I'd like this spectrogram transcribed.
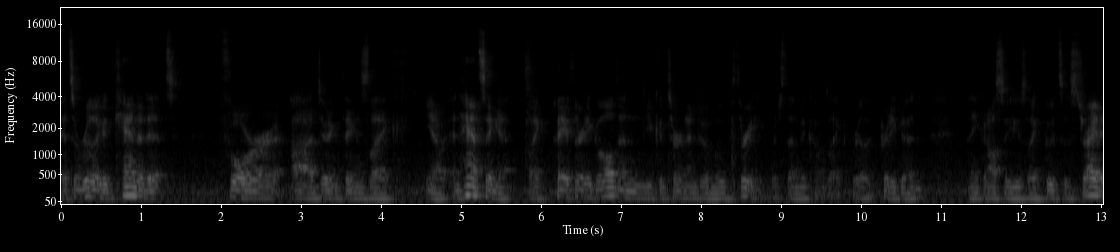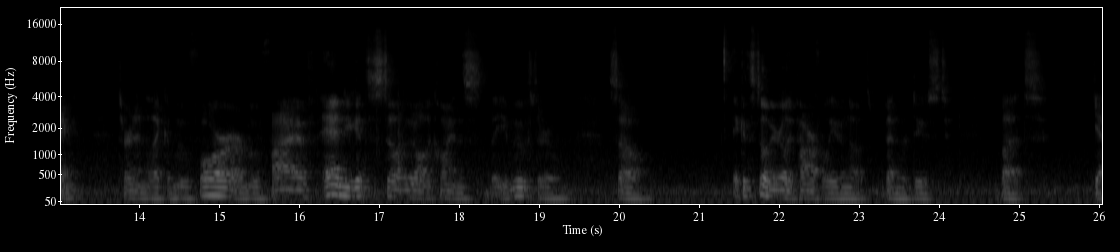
it's a really good candidate for uh, doing things like you know enhancing it. Like pay thirty gold and you could turn into a move three, which then becomes like really pretty good. And you can also use like boots of striding, turn into like a move four or move five, and you get to still loot all the coins that you move through. So it can still be really powerful even though it's been reduced. But yeah,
